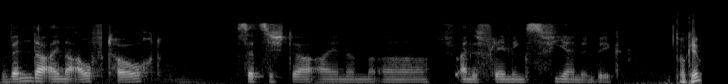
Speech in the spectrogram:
wenn da einer auftaucht, setze ich da einen, äh, eine Flaming Sphere in den Weg. Okay.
